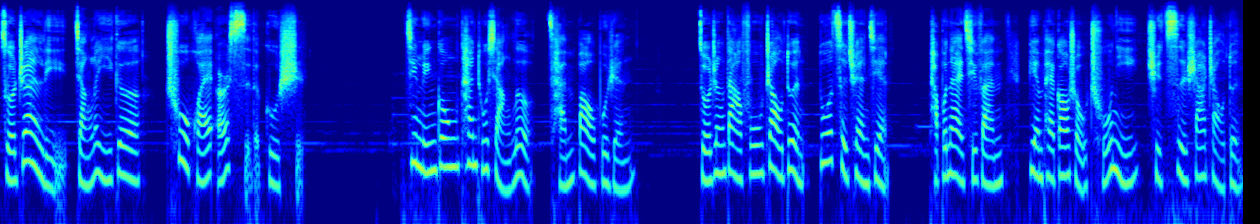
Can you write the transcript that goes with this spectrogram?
左传》里讲了一个触怀而死的故事。晋灵公贪图享乐，残暴不仁。左正大夫赵盾多次劝谏，他不耐其烦，便派高手楚尼去刺杀赵盾。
